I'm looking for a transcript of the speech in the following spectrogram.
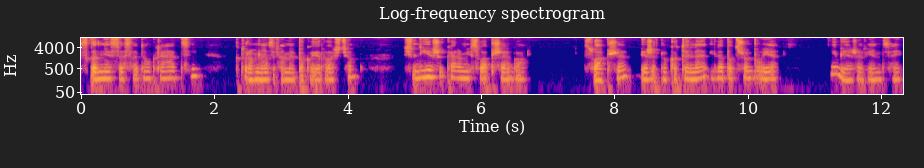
Zgodnie z zasadą kreacji, którą nazywamy pokojowością, silniejszy karmi słabszego. Słabszy bierze tylko tyle, ile potrzebuje, nie bierze więcej,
